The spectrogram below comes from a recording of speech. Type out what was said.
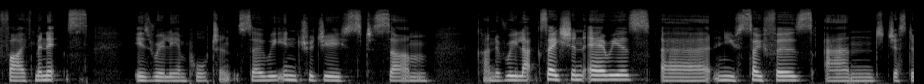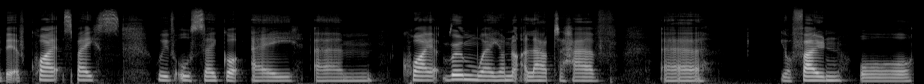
five minutes is really important. So, we introduced some kind of relaxation areas, uh, new sofas, and just a bit of quiet space. We've also got a um, quiet room where you're not allowed to have uh, your phone or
